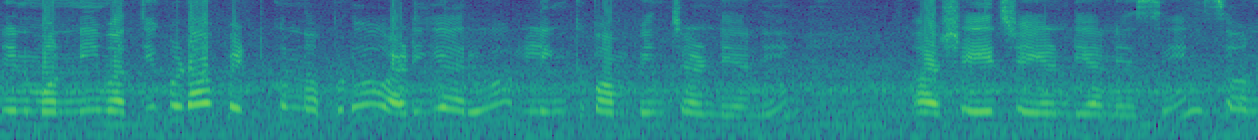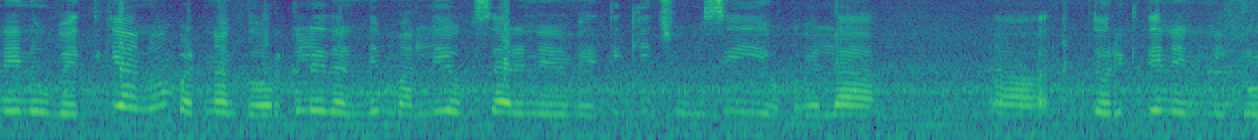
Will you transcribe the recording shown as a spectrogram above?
నేను మొన్న ఈ మధ్య కూడా పెట్టుకున్నప్పుడు అడిగారు లింక్ పంపించండి అని షేర్ చేయండి అనేసి. సో నేను వెతికాను బట్ నాకు దొరకలేదండి. మళ్ళీ ఒకసారి నేను వెతికి చూసి ఒకవేళ దొరికితే నేను మీకు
